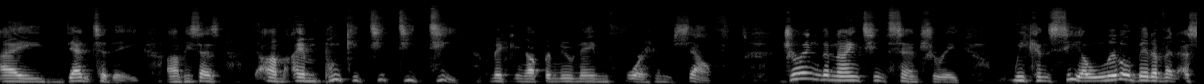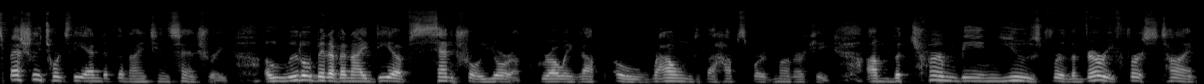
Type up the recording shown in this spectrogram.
identity. Um, he says, um, I am Punkitititi, making up a new name for himself. During the 19th century, we can see a little bit of an, especially towards the end of the 19th century, a little bit of an idea of Central Europe growing up around the Habsburg monarchy. Um, the term being used for the very first time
